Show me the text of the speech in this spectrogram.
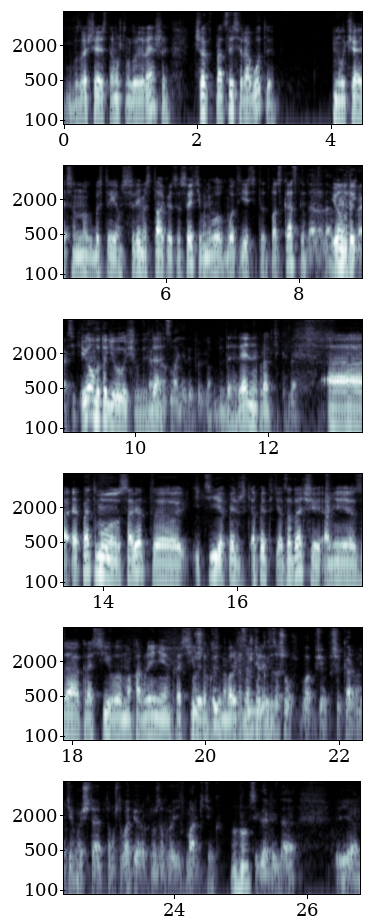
возвращаясь к тому, что мы говорили раньше, человек в процессе работы научается намного быстрее. Он все время сталкивается с этим, у него вот есть эта подсказка, да, да, да, и, он в итоге, практике, и он в итоге выучивает. Как да. название этой программы. Да, да реальная практика. Да. А, э, поэтому совет э, идти, опять же, опять-таки от задачи, а не за красивым оформлением, красивой Слушай, какой-то навороченной На самом деле ты зашел вообще в шикарную тему, я считаю, потому что, во-первых, нужно проводить маркетинг. Угу. Всегда, когда я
